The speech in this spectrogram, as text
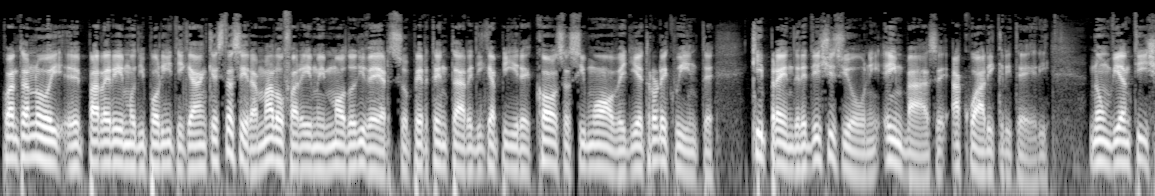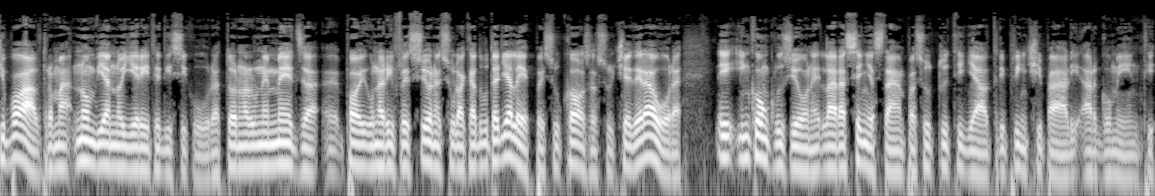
Quanto a noi eh, parleremo di politica anche stasera, ma lo faremo in modo diverso per tentare di capire cosa si muove dietro le quinte, chi prende le decisioni e in base a quali criteri. Non vi anticipo altro, ma non vi annoierete di sicuro. Attorno all'una e mezza, eh, poi una riflessione sulla caduta di Aleppo e su cosa succederà ora e in conclusione la rassegna stampa su tutti gli altri principali argomenti.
